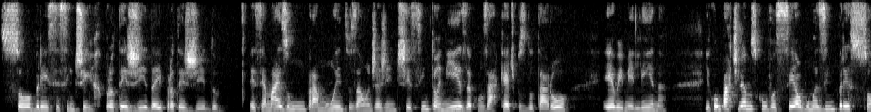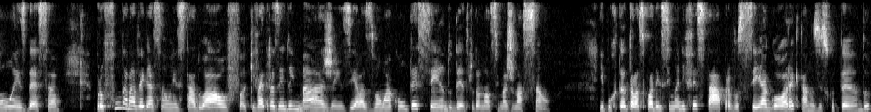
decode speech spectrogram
sobre se sentir protegida e protegido. Esse é mais um para muitos, onde a gente sintoniza com os arquétipos do tarô, eu e Melina, e compartilhamos com você algumas impressões dessa profunda navegação em estado alfa que vai trazendo imagens e elas vão acontecendo dentro da nossa imaginação e, portanto, elas podem se manifestar para você agora que está nos escutando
